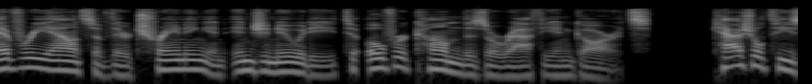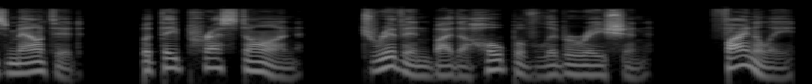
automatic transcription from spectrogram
every ounce of their training and ingenuity to overcome the Zorathian guards. Casualties mounted, but they pressed on, driven by the hope of liberation. Finally,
